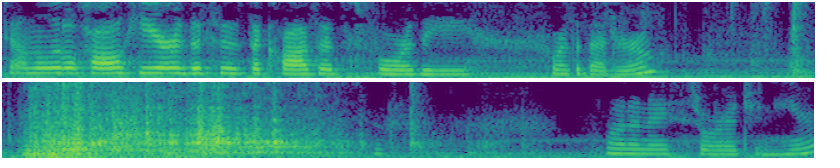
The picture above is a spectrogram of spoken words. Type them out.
Down the little hall here, this is the closets for the for the bedroom. A lot of nice storage in here.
